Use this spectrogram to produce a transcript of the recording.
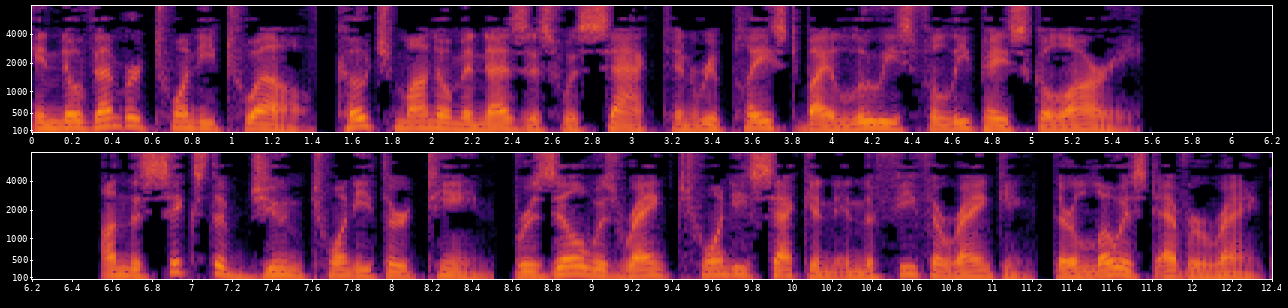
In November 2012, coach Mano Menezes was sacked and replaced by Luis Felipe Scolari. On 6 June 2013, Brazil was ranked 22nd in the FIFA ranking, their lowest ever rank.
